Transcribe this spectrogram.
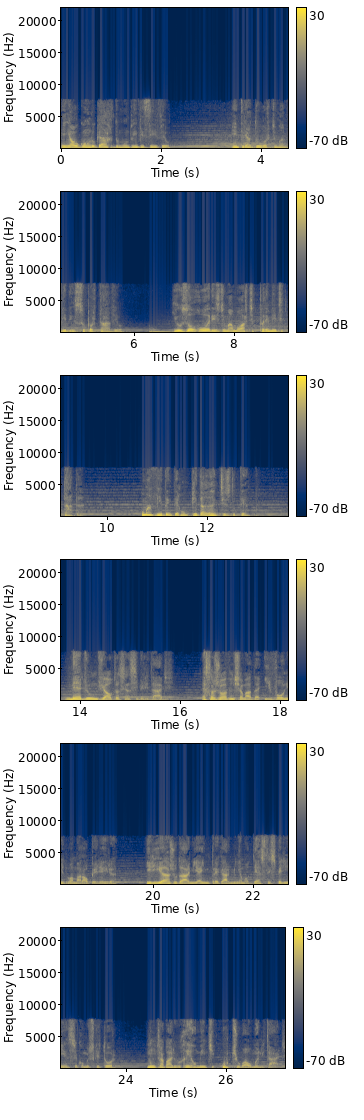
em algum lugar do mundo invisível, entre a dor de uma vida insuportável e os horrores de uma morte premeditada. Uma vida interrompida antes do tempo. Médium de alta sensibilidade, essa jovem chamada Ivone do Amaral Pereira iria ajudar-me a empregar minha modesta experiência como escritor num trabalho realmente útil à humanidade.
